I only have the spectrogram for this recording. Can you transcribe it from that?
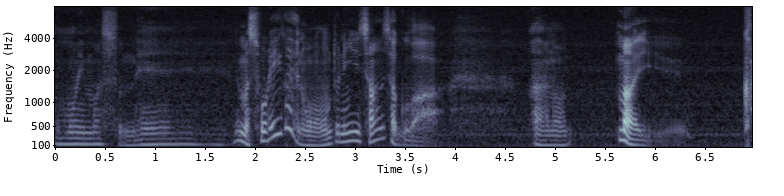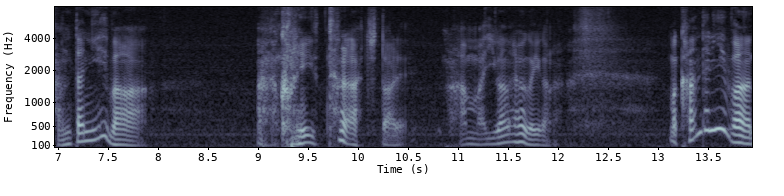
思いますね。でもそれ以外の本当に3作はあのまあ簡単に言えばあのこれ言ったらちょっとあれあんま言わない方がいいかな。まあ簡単に言えば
